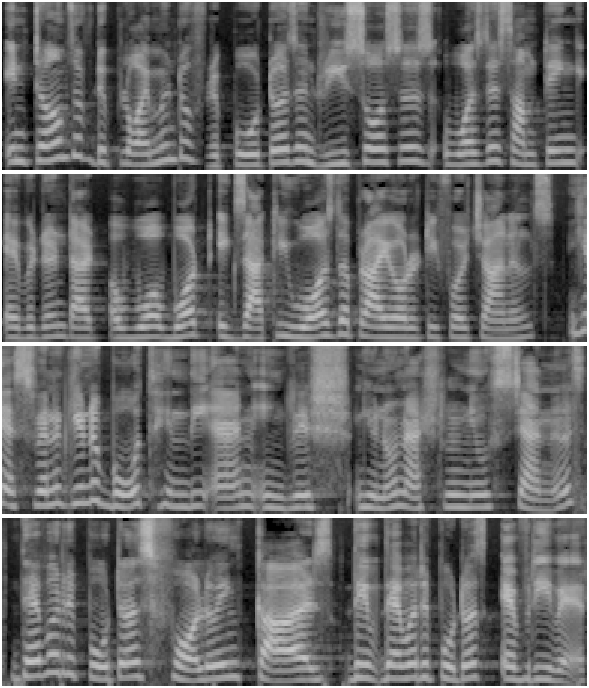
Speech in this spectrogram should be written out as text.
in terms of deployment of reporters and resources was there something evident that uh, wha- what exactly was the priority for channels Yes, when it came to both Hindi and English, you know, national news channels, there were reporters following cars. They, there were reporters everywhere.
